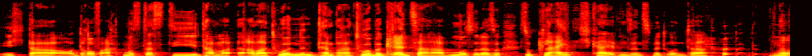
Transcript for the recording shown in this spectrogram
ich da darauf achten muss, dass die Armatur einen Temperaturbegrenzer haben muss oder so. So Kleinigkeiten sind es mitunter. Ne?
